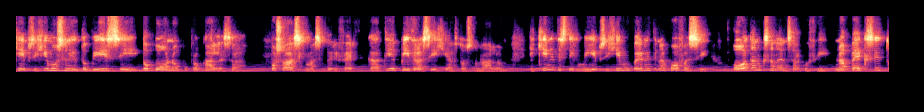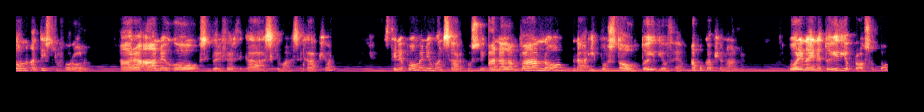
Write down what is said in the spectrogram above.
και η ψυχή μου συνειδητοποιήσει τον πόνο που προκάλεσα, πόσο άσχημα συμπεριφέρθηκα, τι επίδραση είχε αυτό στον άλλον, εκείνη τη στιγμή η ψυχή μου παίρνει την απόφαση όταν ξαναενσαρκωθεί να παίξει τον αντίστροφο ρόλο. Άρα αν εγώ συμπεριφέρθηκα άσχημα σε κάποιον, στην επόμενη μου ενσάρκωση αναλαμβάνω να υποστώ το ίδιο θέμα από κάποιον άλλο. Μπορεί να είναι το ίδιο πρόσωπο,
